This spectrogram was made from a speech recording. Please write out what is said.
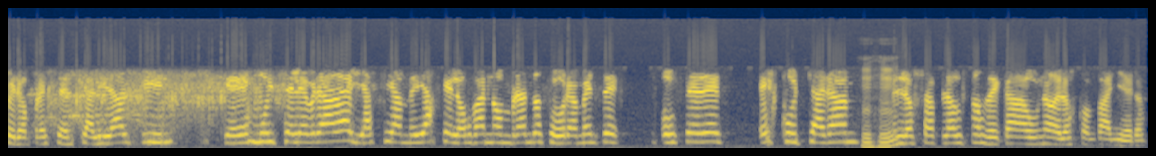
pero presencialidad al fin, que es muy celebrada y así a medida que los van nombrando seguramente ustedes escucharán los aplausos de cada uno de los compañeros.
